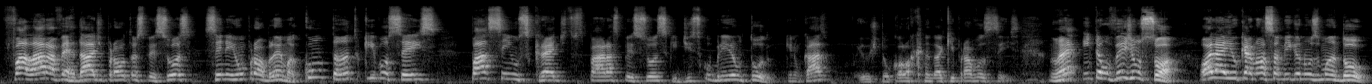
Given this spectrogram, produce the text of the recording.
falar a verdade para outras pessoas sem nenhum problema, contanto que vocês passem os créditos para as pessoas que descobriram tudo, que no caso eu estou colocando aqui para vocês, não é? Então vejam só, olha aí o que a nossa amiga nos mandou.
